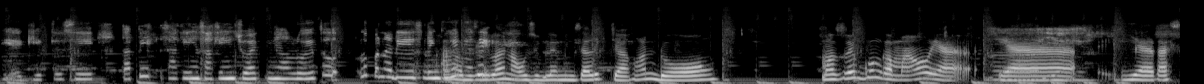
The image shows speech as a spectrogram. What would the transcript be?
Ya gitu sih. Tapi saking saking cueknya lu itu lu pernah diselingkuhin gak sih? Alhamdulillah nauzubillah min zalik. Jangan dong. Maksudnya gue nggak mau ya. Eh, ya iya, iya. iya ras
